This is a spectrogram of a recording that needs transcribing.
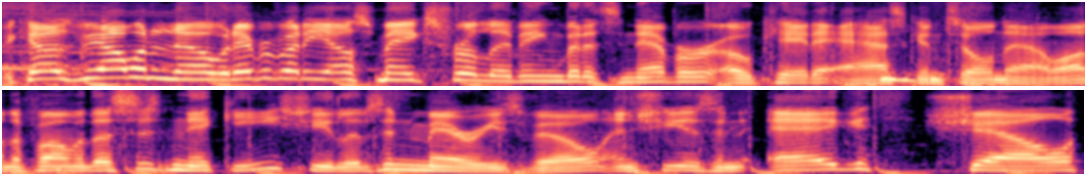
Because we all want to know what everybody else makes for a living, but it's never okay to ask until now. On the phone with us is Nikki. She lives in Marysville, and she is an egg shell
